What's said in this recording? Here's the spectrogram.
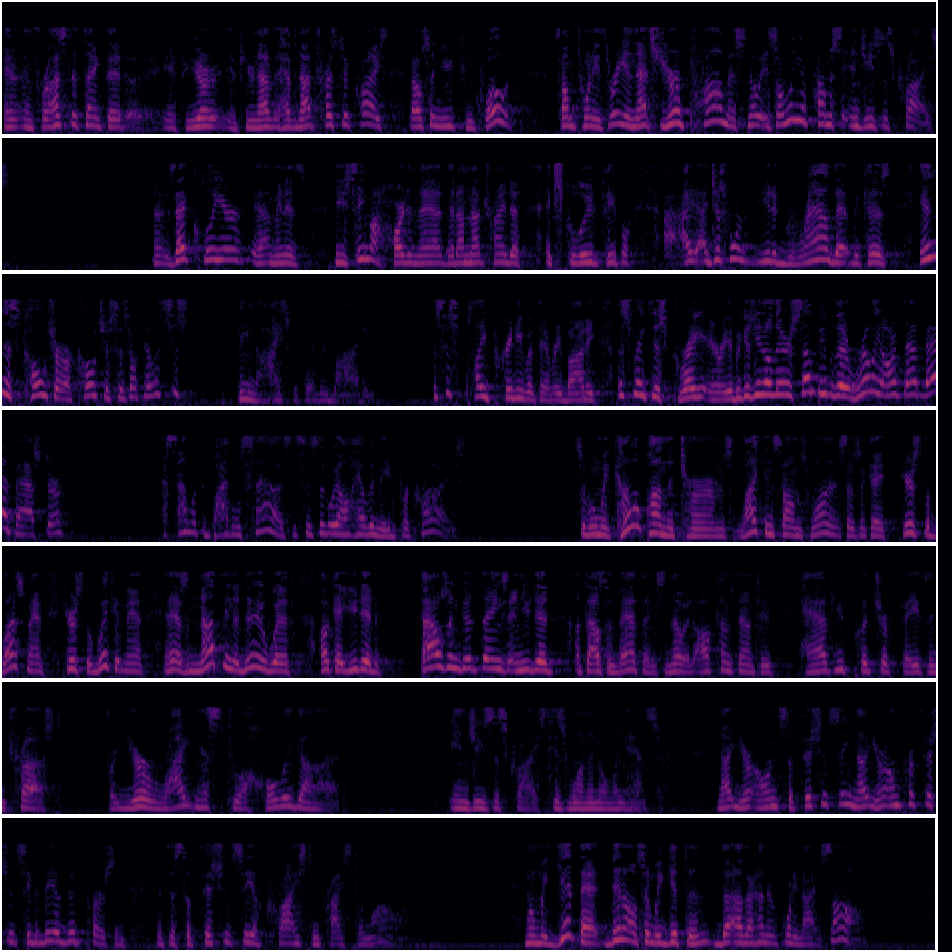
And, and for us to think that uh, if you're if you have not trusted Christ, that all of a sudden you can quote Psalm 23 and that's your promise. No, it's only your promise in Jesus Christ. Now, is that clear? I mean, do you see my heart in that? That I'm not trying to exclude people. I, I just want you to grab that because in this culture, our culture says, okay, let's just be nice with everybody. Let's just play pretty with everybody. Let's make this gray area because, you know, there are some people that really aren't that bad, Pastor. That's not what the Bible says. It says that we all have a need for Christ. So when we come upon the terms, like in Psalms 1, it says, okay, here's the blessed man, here's the wicked man. It has nothing to do with, okay, you did a thousand good things and you did a thousand bad things. No, it all comes down to have you put your faith and trust for your rightness to a holy God in Jesus Christ, his one and only answer. Not your own sufficiency, not your own proficiency to be a good person, but the sufficiency of Christ and Christ alone. When we get that, then all of a sudden we get the, the other 149 Psalms.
